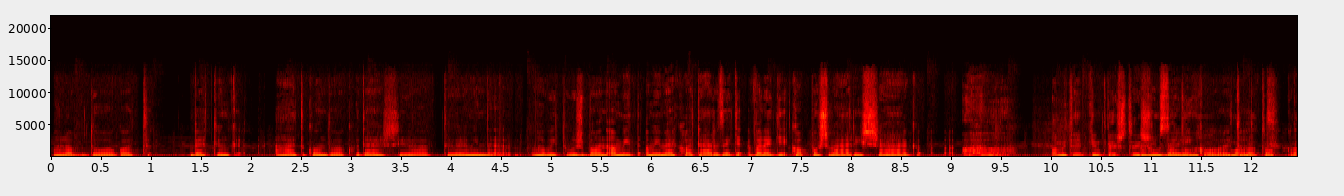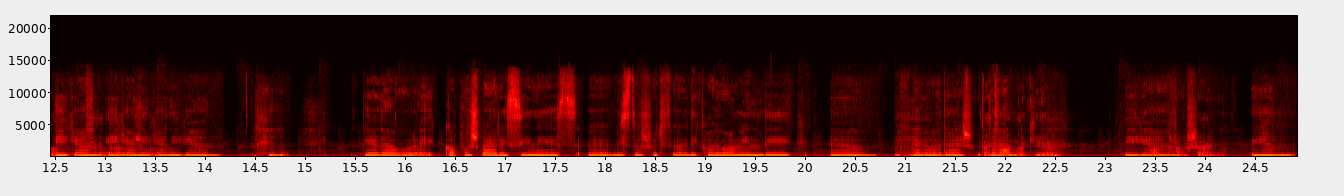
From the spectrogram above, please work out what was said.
alap dolgot vettünk át gondolkodásilag tőle minden habitusban, ami, ami meghatároz, egy, van egy kaposváriság. Aha, amit egyébként Pestre is hoztatok magatokkal? Igen, igen, igen, igen. Például egy kaposvári színész biztos, hogy földig hajol mindig mhm. előadás után. Tehát vannak ilyen igen. apróságok. Igen,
